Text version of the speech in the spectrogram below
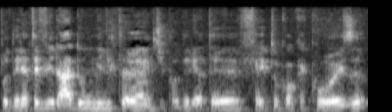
poderia ter virado um militante, poderia ter feito qualquer coisa.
